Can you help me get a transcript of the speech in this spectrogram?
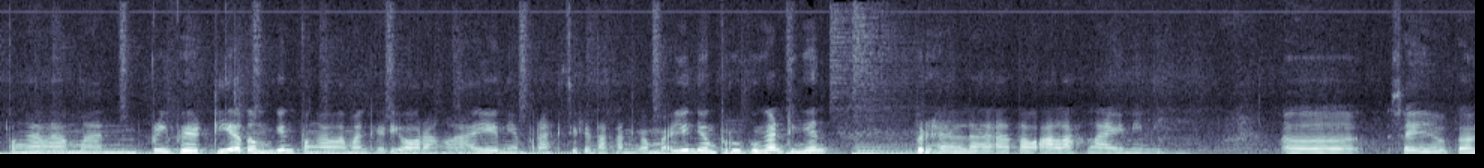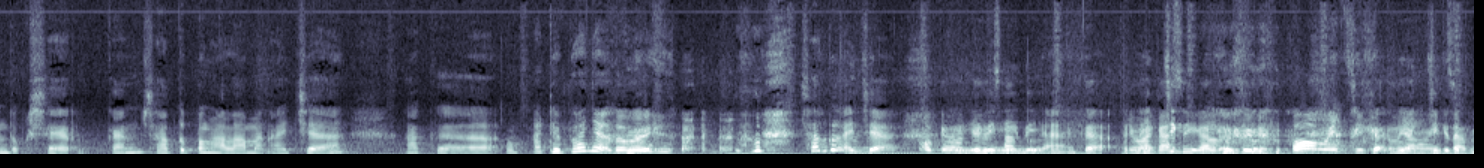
pengalaman pribadi atau mungkin pengalaman dari orang lain yang pernah diceritakan ke Mbak Yun yang berhubungan dengan berhala atau Allah lain ini? Eh, saya coba untuk share kan satu pengalaman aja agak Oh, ada banyak tuh satu aja. Oke, oke, ini, satu. ini agak Terima magic. kasih kalau sudah. Oh, magic. Agak Yang magic, magic, tapi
